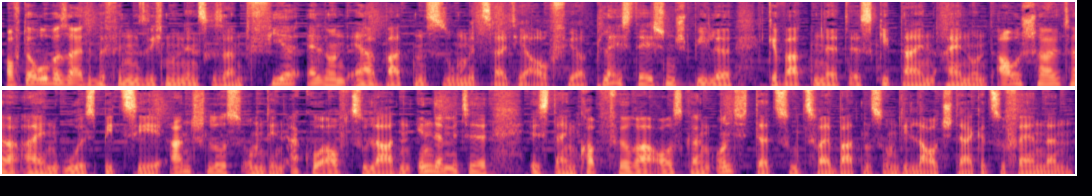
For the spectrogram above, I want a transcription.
Auf der Oberseite befinden sich nun insgesamt vier L&R-Buttons, somit seid ihr auch für Playstation-Spiele gewappnet. Es gibt einen Ein- und Ausschalter, einen USB-C-Anschluss, um den Akku aufzuladen. In der Mitte ist ein Kopfhörerausgang und dazu zwei Buttons, um die Lautstärke zu verändern.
